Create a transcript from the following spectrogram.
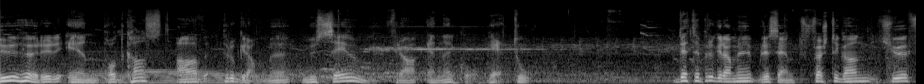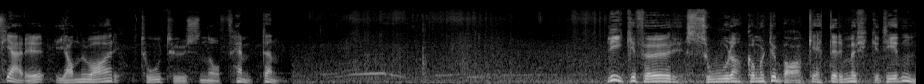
Du hører en podkast av programmet Museum fra NRK P2. Dette programmet ble sendt første gang 24.1.2015. Like før sola kommer tilbake etter mørketiden,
